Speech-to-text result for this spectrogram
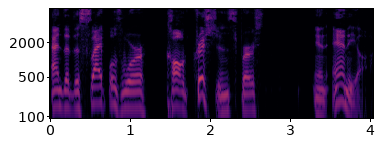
and the disciples were called Christians first in Antioch.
